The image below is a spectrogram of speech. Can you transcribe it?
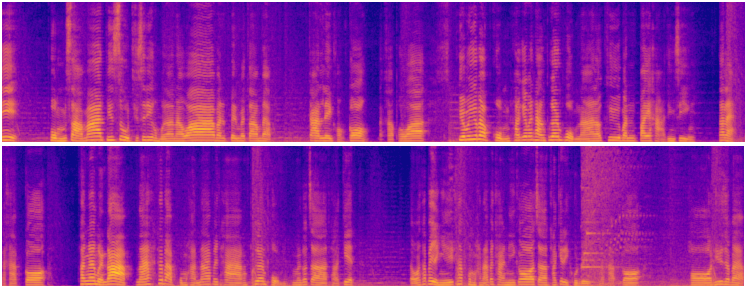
นี่ ผมสามารถพิสูจน์ทฤษฎีของผมแล้วนะว่า มันเป็นไปตามแบบการเลงของกล้องนะครับเพราะว่าคือไม่ใช่แบบผมทาร์เก็ตไปทางเพื่อนผมนะแล้วคือมันไปหาจริง ๆ นั่นแหละนะครับ ก็ ทำงานเหมือนดาบนะ ถ้าแบบผมหันหน้าไปทางเพื่อนผมมันก็จะทาร์เก็ตแต่ว่าถ้าเป็นอย่างนี้ถ้าผมหันหน้าไปทางนี้ก็จะทาร์เก็ตอีกคนหนึ่งนะครับ ก็พอที่จะแบบ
